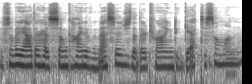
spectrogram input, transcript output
if somebody out there has some kind of message that they're trying to get to someone,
